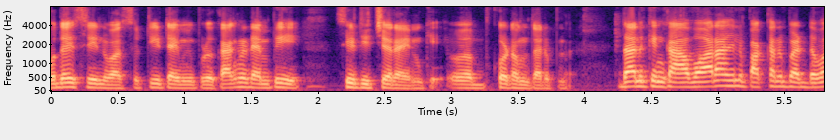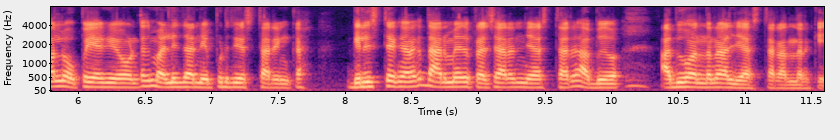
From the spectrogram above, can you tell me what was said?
ఉదయ్ శ్రీనివాస్ టీ టైం ఇప్పుడు కాకినాడ ఎంపీ సీట్ ఇచ్చారు ఆయనకి కూటమి తరపున. దానికి ఇంకా ఆ వారాహిని పక్కన పెట్టడం వల్ల ఉపయోగం ఉంటుంది? మళ్ళీ దాన్ని ఎప్పుడు చేస్తారు ఇంకా? గెలిస్తే కనుక దాని మీద ప్రచారం చేస్తారు అభి అభివందనాలు చేస్తారు అందరికీ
